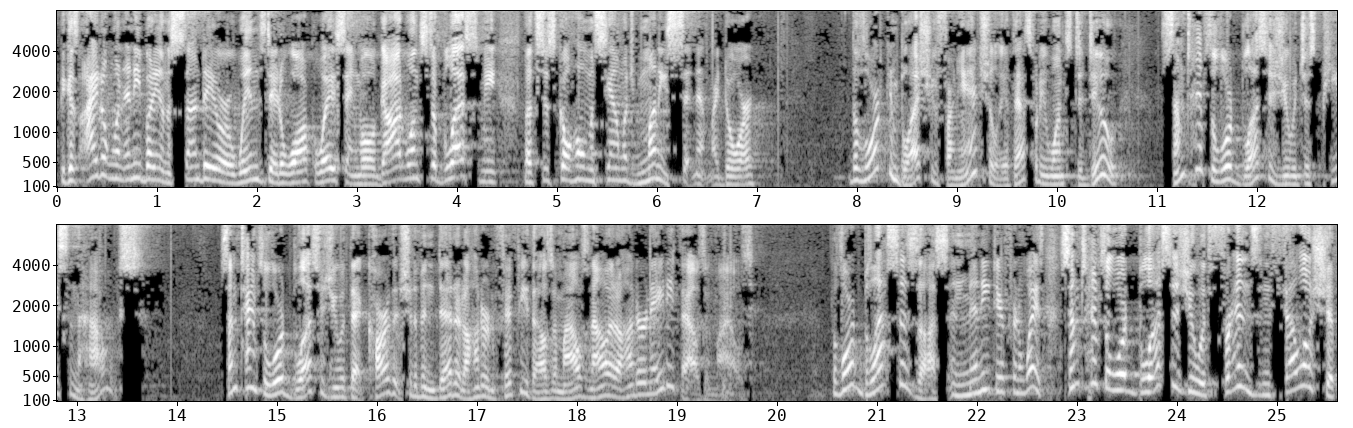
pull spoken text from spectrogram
because I don't want anybody on a Sunday or a Wednesday to walk away saying, Well, God wants to bless me. Let's just go home and see how much money's sitting at my door. The Lord can bless you financially if that's what He wants to do. Sometimes the Lord blesses you with just peace in the house. Sometimes the Lord blesses you with that car that should have been dead at 150,000 miles, now at 180,000 miles. The Lord blesses us in many different ways. Sometimes the Lord blesses you with friends and fellowship.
